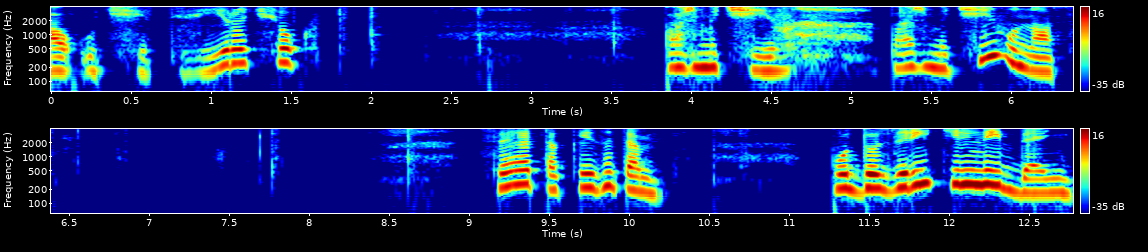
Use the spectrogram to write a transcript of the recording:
А у четвірочок паж мечів. Паж мечів у нас це такий, знаєте, подозрітельний день.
